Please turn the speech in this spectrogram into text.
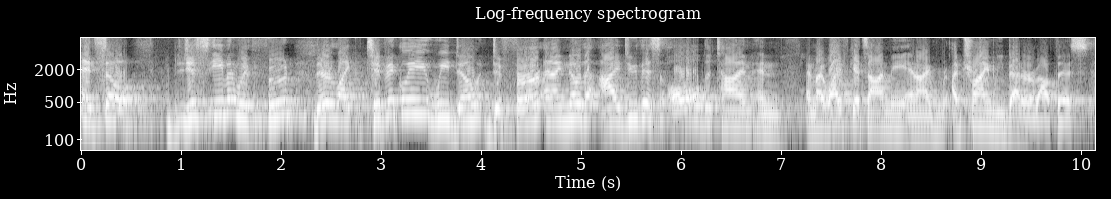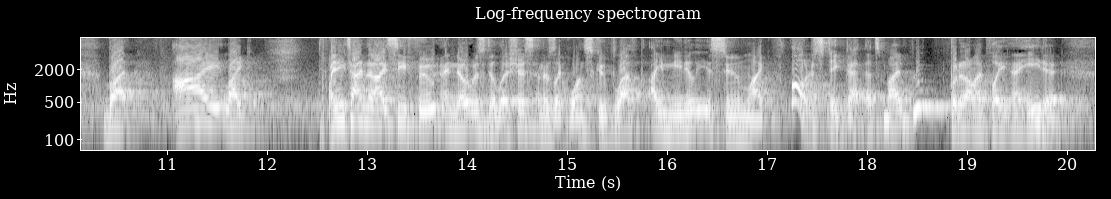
And so, just even with food, they're like, typically we don't defer. And I know that I do this all the time, and, and my wife gets on me, and I'm, I'm trying to be better about this. But I like, anytime that I see food, I know it was delicious, and there's like one scoop left, I immediately assume, like, oh, I'll just take that. That's mine. Put it on my plate, and I eat it.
